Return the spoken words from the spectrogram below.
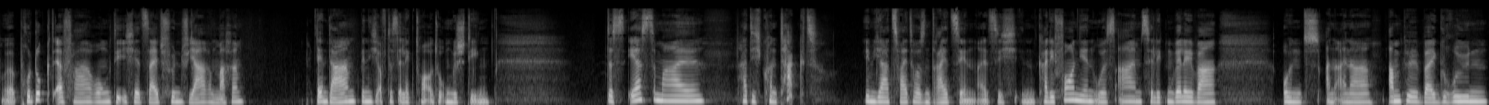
oder Produkterfahrung, die ich jetzt seit fünf Jahren mache. Denn da bin ich auf das Elektroauto umgestiegen. Das erste Mal hatte ich Kontakt im Jahr 2013, als ich in Kalifornien, USA, im Silicon Valley war und an einer Ampel bei Grün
